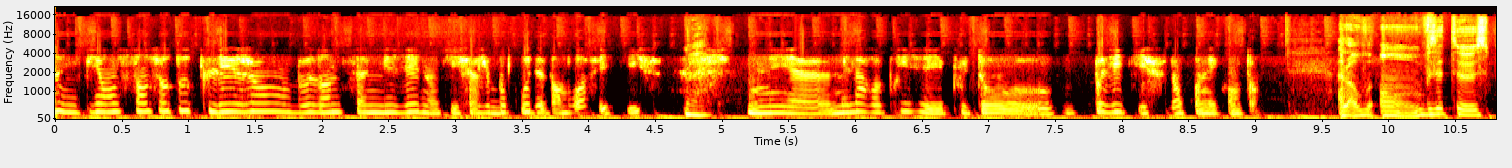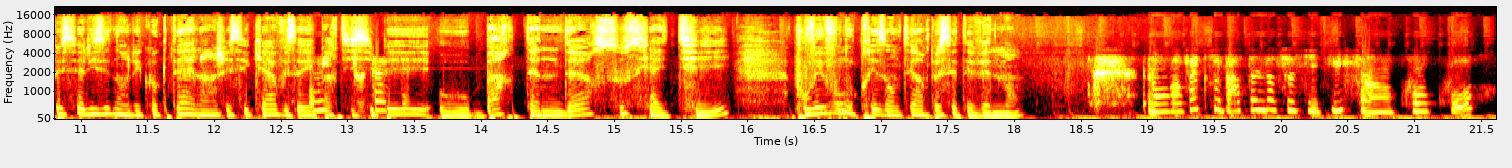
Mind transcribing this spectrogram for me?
Et puis on sent surtout que les gens ont besoin de s'amuser, donc ils cherchent beaucoup d'endroits festifs. Ouais. Mais, euh, mais la reprise est plutôt positive, donc on est content. Alors, vous- êtes spécialisée dans les cocktails, hein, Jessica. Vous avez Oui, participé au Bartender Society. Pouvez-vous Oui. nous présenter un peu cet événement? Donc en fait, le Bartender Society, c'est un concours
